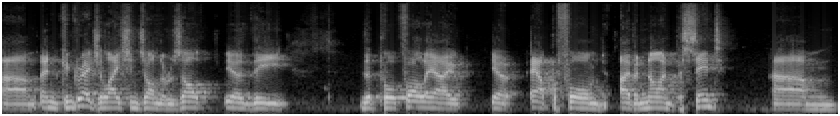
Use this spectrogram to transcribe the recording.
Um, and congratulations on the result. You know, the the portfolio you know outperformed over nine percent um,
